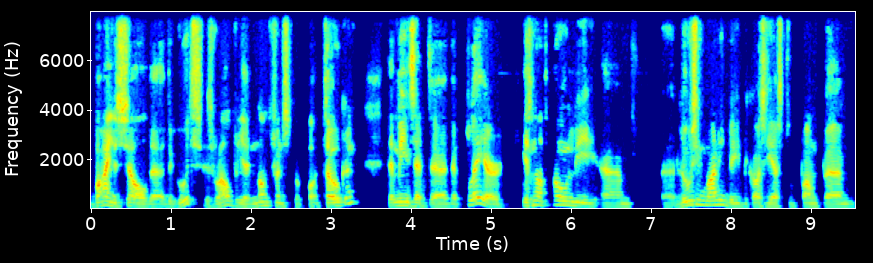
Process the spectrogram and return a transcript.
buy and sell the, the goods as well via non-fungible token. That means that uh, the player is not only um, uh, losing money because he has to pump um,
